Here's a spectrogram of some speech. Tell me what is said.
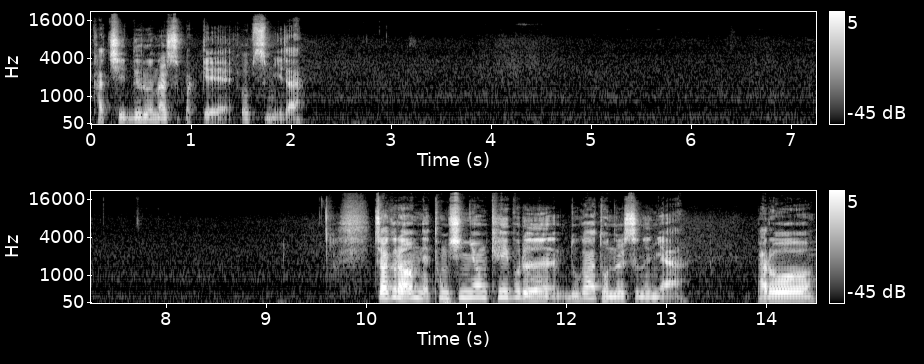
같이 늘어날 수밖에 없습니다. 자, 그럼 내 통신용 케이블은 누가 돈을 쓰느냐? 바로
